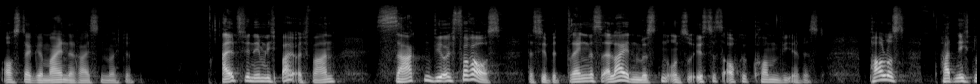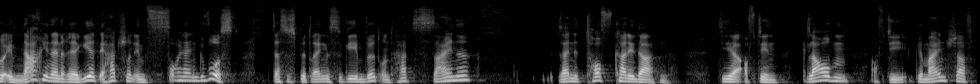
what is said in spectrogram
aus der Gemeinde reißen möchte. Als wir nämlich bei euch waren, sagten wir euch voraus, dass wir Bedrängnis erleiden müssten und so ist es auch gekommen, wie ihr wisst. Paulus hat nicht nur im Nachhinein reagiert, er hat schon im Vorhinein gewusst, dass es Bedrängnisse geben wird und hat seine, seine Taufkandidaten, die er auf den Glauben, auf die Gemeinschaft,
